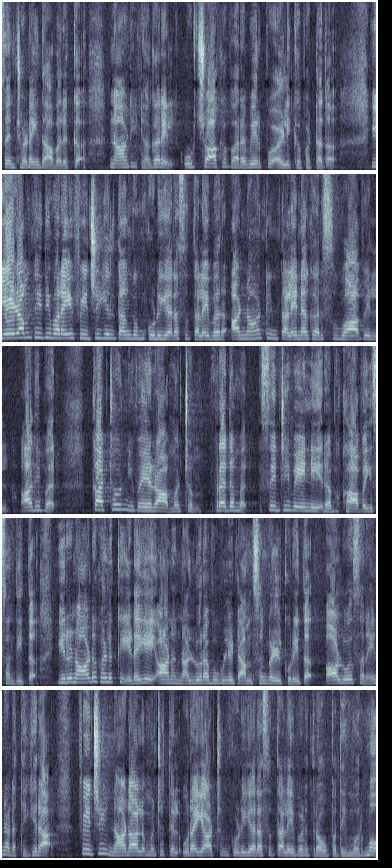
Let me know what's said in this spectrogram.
சென்றடைந்த அவருக்கு நாடி நகரில் உற்சாக வரவேற்பு அளிக்கப்பட்டது. ஏழாம் தேதி வரை ஃபிஜியில் தங்கும் குடியரசுத் தலைவர் அந்நாட்டின் தலைநகர் சுவாவில் அதிபர் கட்டோ நிவேரா மற்றும் பிரதமர் சிட்டிவேனி ரபுகாவை சந்தித்து இரு நாடுகளுக்கு இடையேயான நல்லுறவு உள்ளிட்ட அம்சங்கள் குறித்து ஆலோசனை நடத்துகிறார். பிஜி நாடாளுமன்றத்தில் உரையாற்றும் குடியரசுத் தலைவர் திரௌபதி முர்மு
